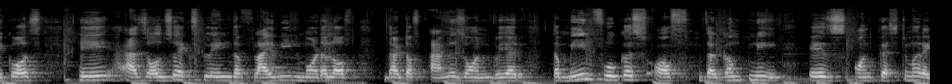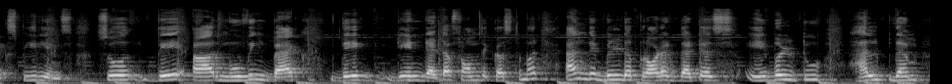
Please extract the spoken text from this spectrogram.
because he has also explained the flywheel model of that of amazon where the main focus of the company is on customer experience. So they are moving back. They gain data from the customer and they build a product that is able to help them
